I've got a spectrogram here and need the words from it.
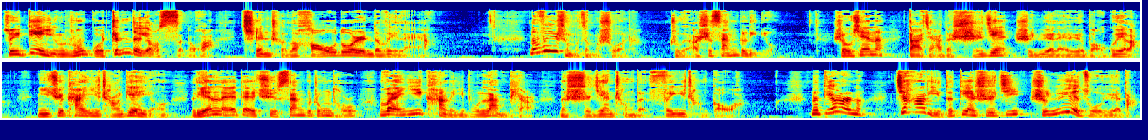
所以，电影如果真的要死的话，牵扯了好多人的未来啊。那为什么这么说呢？主要是三个理由。首先呢，大家的时间是越来越宝贵了。你去看一场电影，连来带去三个钟头，万一看了一部烂片，那时间成本非常高啊。那第二呢，家里的电视机是越做越大，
